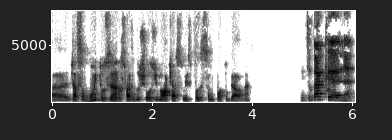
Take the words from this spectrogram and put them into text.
uh, já são muitos anos fazendo shows de norte a sul exposição em Portugal, né? Muito bacana.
